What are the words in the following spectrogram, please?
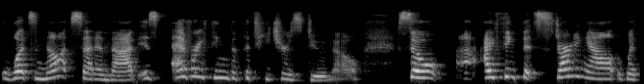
what's not said in that is everything that the teachers do know. So I think that starting out with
